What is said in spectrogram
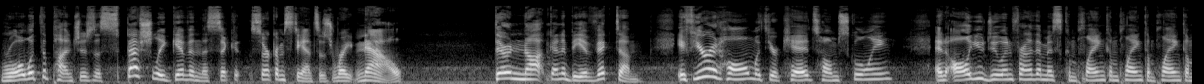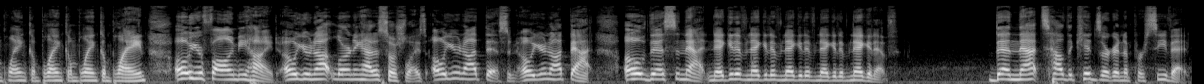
roll with the punches, especially given the circumstances right now, they're not going to be a victim. If you're at home with your kids homeschooling and all you do in front of them is complain, complain, complain, complain, complain, complain, complain. Oh, you're falling behind. Oh, you're not learning how to socialize. Oh, you're not this and oh, you're not that. Oh, this and that. Negative, negative, negative, negative, negative. Then that's how the kids are going to perceive it.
